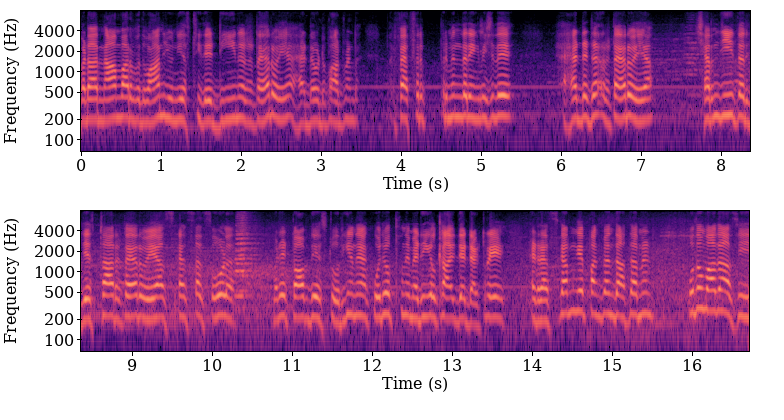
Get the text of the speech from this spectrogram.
ਬੜਾ ਨਾਮਵਰ ਵਿਦਵਾਨ ਯੂਨੀਵਰਸਿਟੀ ਦੇ ਡੀਨ ਰਿਟਾਇਰ ਹੋਏ ਆ head of department professor Parminder English ਦੇ ਹੈੱਡ ਰਿਟਾਇਰ ਹੋਏ ਆ। ਸ਼ਰਨਜੀਤ ਰਜਿਸਟਰ ਰਿਟਾਇਰ ਹੋਏ ਆ ਐਸ ਸੋਲ ਬੜੇ ਟੌਪ ਦੇ ਹਿਸਟੋਰੀਅਨ ਆ। ਕੁਝ ਉੱਥੋਂ ਦੇ ਮੈਡੀਕਲ ਕਾਲਜ ਦੇ ਡਾਕਟਰ ਐਡਰੈਸ ਕਰਨਗੇ 5-5 10-10 ਮਿੰਟ। ਉਦੋਂ ਬਾਅਦ ਅਸੀਂ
